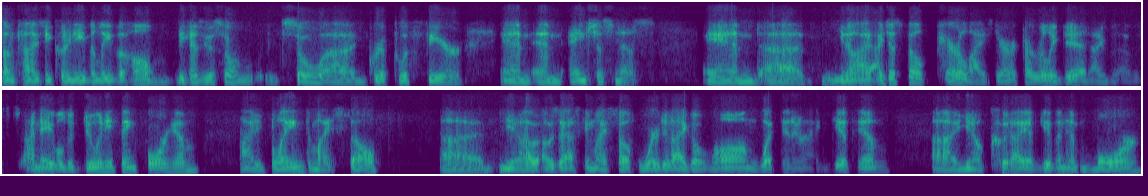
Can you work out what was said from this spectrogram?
Sometimes he couldn't even leave the home because he was so so uh, gripped with fear and and anxiousness. And uh, you know, I, I, just felt paralyzed, Eric. I really did. I, I, was unable to do anything for him. I blamed myself. Uh, you know, I, I, was asking myself, where did I go wrong? What didn't I give him? Uh, you know, could I have given him more?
